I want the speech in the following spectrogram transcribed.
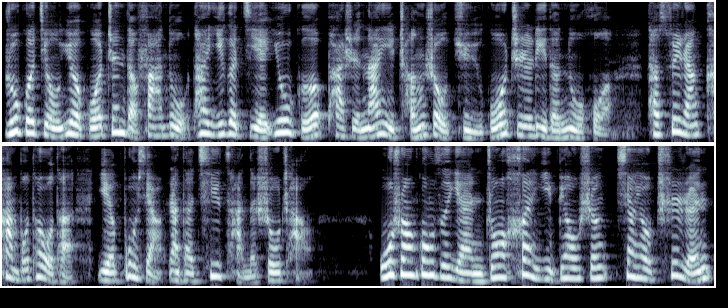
如果九月国真的发怒，他一个解忧阁怕是难以承受举国之力的怒火。他虽然看不透他，也不想让他凄惨的收场。无双公子眼中恨意飙升，像要吃人。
